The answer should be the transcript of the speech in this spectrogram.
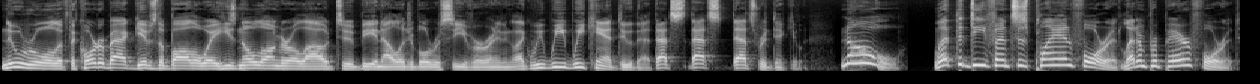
New rule: if the quarterback gives the ball away, he's no longer allowed to be an eligible receiver or anything. Like we we we can't do that. That's that's that's ridiculous. No, let the defenses plan for it. Let them prepare for it.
